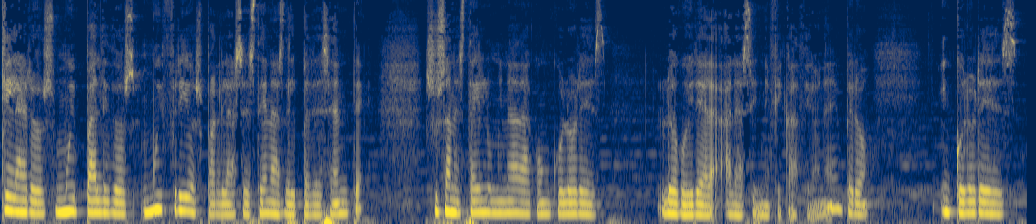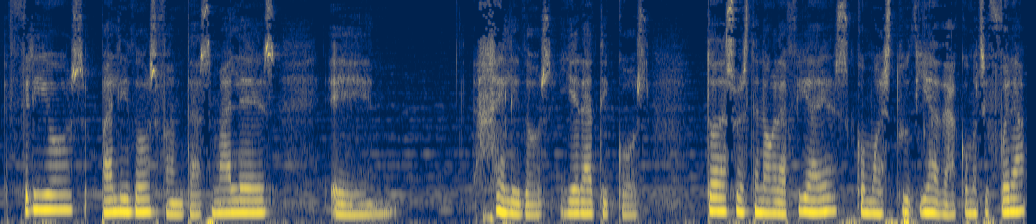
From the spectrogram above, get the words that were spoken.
claros, muy pálidos, muy fríos para las escenas del presente. Susan está iluminada con colores, luego iré a la, significación, ¿eh? pero en colores fríos, pálidos, fantasmales, eh, gélidos, hieráticos. Toda su escenografía es como estudiada, como si fuera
